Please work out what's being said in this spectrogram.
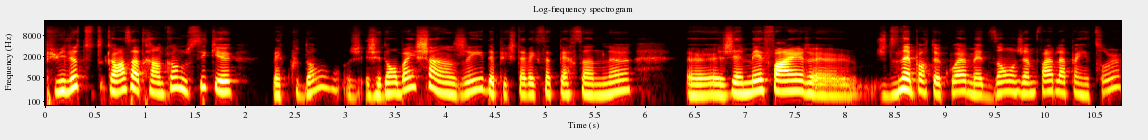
Puis là, tu commences à te rendre compte aussi que, ben, coudon, j'ai donc bien changé depuis que j'étais avec cette personne-là. Heu, j'aimais faire, heu, je dis n'importe quoi, mais disons, j'aime faire de la peinture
